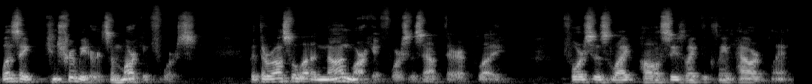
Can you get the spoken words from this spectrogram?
was a contributor, it's a market force. But there are also a lot of non market forces out there at play. Forces like policies like the Clean Power Plan.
